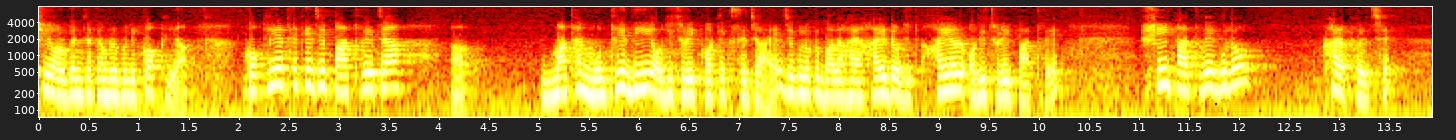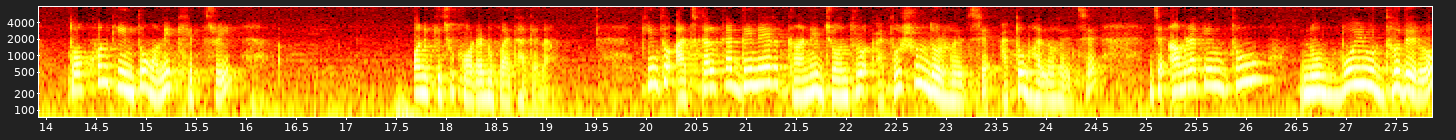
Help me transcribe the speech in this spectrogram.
সেই অর্গানটাকে আমরা বলি ককলিয়া ককলিয়া থেকে যে পাথওয়েটা মাথার মধ্যে দিয়ে অডিটরি কটেক্সে যায়, যেগুলোকে বলা হয় হাইড হায়ার অডিটরি পাথওয়ে সেই পাথওয়েগুলো খারাপ হয়েছে। তখন কিন্তু অনেক ক্ষেত্রেই অনেক কিছু করার উপায় থাকে না। কিন্তু আজকালকার দিনের গানের যন্ত্র এত সুন্দর হয়েছে, এত ভালো হয়েছে যে আমরা কিন্তু নব্বই ঊর্ধ্বদেরও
